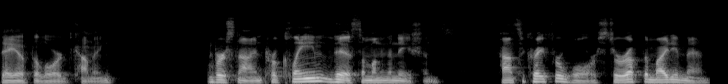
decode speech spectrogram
day of the Lord coming. Verse 9 Proclaim this among the nations, consecrate for war, stir up the mighty men.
